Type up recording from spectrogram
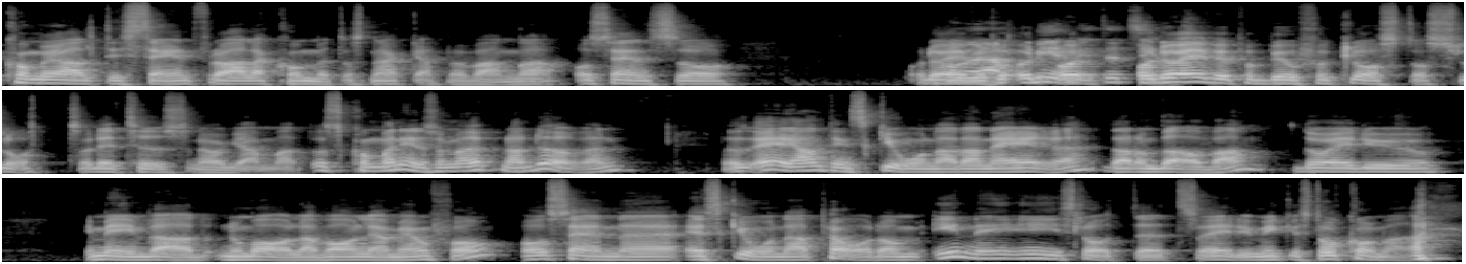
kommer jag alltid sent för då har alla kommit och snackat med varandra. Och sen så... Och då, är vi på, och, och, och då är vi på Bosjö klosters slott och det är tusen år gammalt. Och så kommer man in så man öppnar dörren. Då är det antingen skorna där nere, där de bör vara. Då är det ju i min värld normala, vanliga människor. Och sen eh, är skorna på dem. Inne i slottet så är det ju mycket stockholmare.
